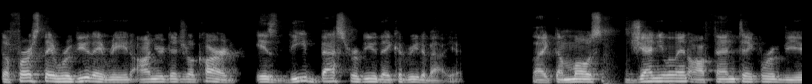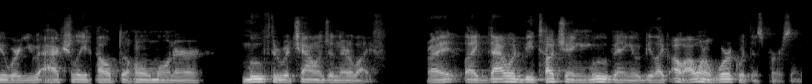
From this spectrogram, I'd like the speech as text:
the first they review they read on your digital card is the best review they could read about you. Like the most genuine, authentic review where you actually helped a homeowner move through a challenge in their life, right? Like that would be touching, moving. It would be like, oh, I want to work with this person,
